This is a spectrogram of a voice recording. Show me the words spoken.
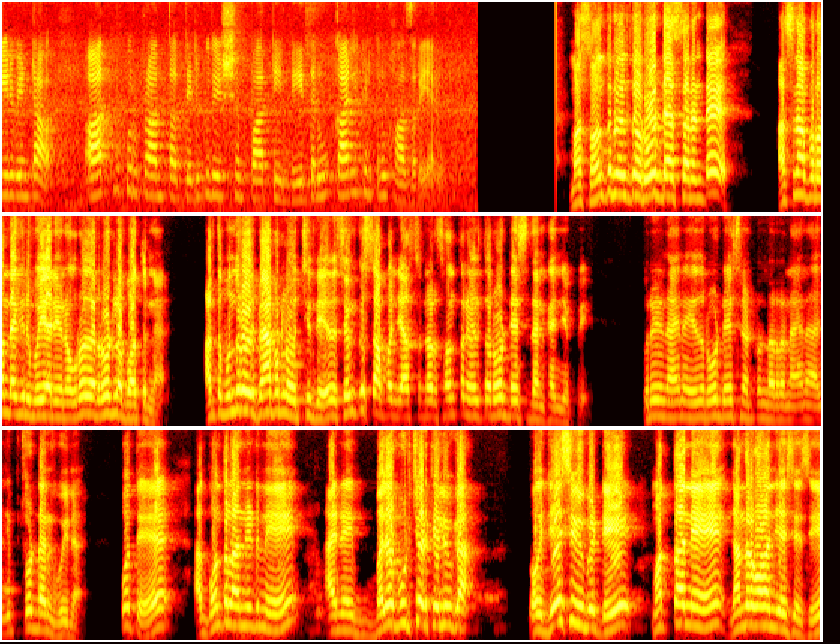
వీరి వెంట ఆత్మకూరు ప్రాంత తెలుగుదేశం పార్టీ నేతలు కార్యకర్తలు హాజరయ్యారు. మా సొంత నిధులతో రోడ్డు వేస్తారంటే అసనాపురం దగ్గర పోయా నేను ఒక రోజు రోడ్లో పోతున్నా. అంత ముందు రోజు పేపర్లో వచ్చింది. ఏదో శంకుస్థాపన చేస్తున్నారు. సొంతం వెళ్తే రోడ్డు వేసేదానికి అని చెప్పి. ఒరే నాయన ఏదో రోడ్డు వేసినట్టున్నారా నాయన అని చెప్పి చూడడానికి పోయినా. పోతే ఆ గుంతలన్నింటినీ ఆయన బలే పుడిచాడు తెలివిగా. ఒక జేసీబీ పెట్టి మొత్తాన్ని గందరగోళం చేసేసి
